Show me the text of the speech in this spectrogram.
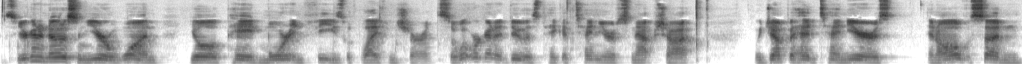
So you're going to notice in year one, you'll have paid more in fees with life insurance. So what we're going to do is take a 10-year snapshot. We jump ahead 10 years, and all of a sudden,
